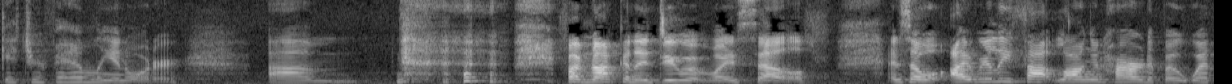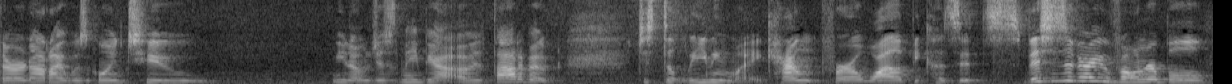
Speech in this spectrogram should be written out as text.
get your family in order. Um, if I'm not going to do it myself. And so I really thought long and hard about whether or not I was going to, you know, just maybe I, I thought about just deleting my account for a while because it's this is a very vulnerable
